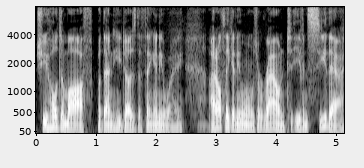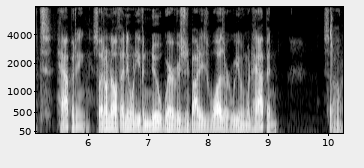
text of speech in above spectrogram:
She holds him off, but then he does the thing anyway. I don't think anyone was around to even see that happening. So I don't know if anyone even knew where Vision's bodies was or even what happened. So,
